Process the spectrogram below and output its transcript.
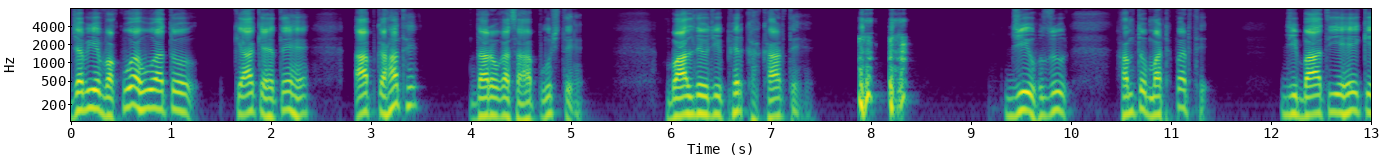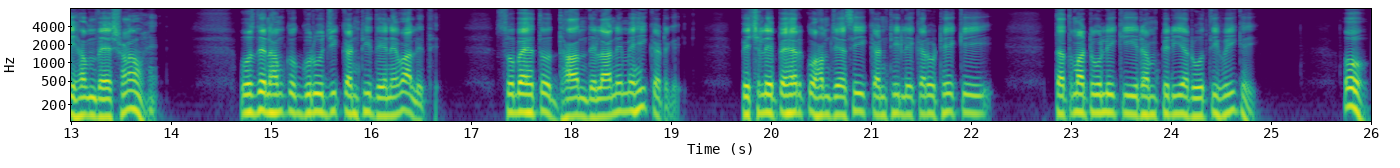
जब ये वकुआ हुआ तो क्या कहते हैं, आप कहाँ थे? दारोगा साहब पूछते हैं। बालदेव जी फिर खखारते हैं। जी हुजूर, हम तो मठ पर थे। जी बात यह है कि हम वैष्णव हैं। उस दिन हमको गुरु जी कंठी देने वाले थे। सुबह तो धान दिलाने में ही कट गई। पिछले पहर को हम जैसे ही कंठी लेकर उठे कि ततमा टोली की रमपिरिया रोती हुई गई। ओह,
